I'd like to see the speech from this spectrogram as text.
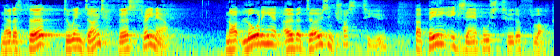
Now, the third do and don't, verse 3 now. Not lording it over those entrusted to you, but being examples to the flock.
